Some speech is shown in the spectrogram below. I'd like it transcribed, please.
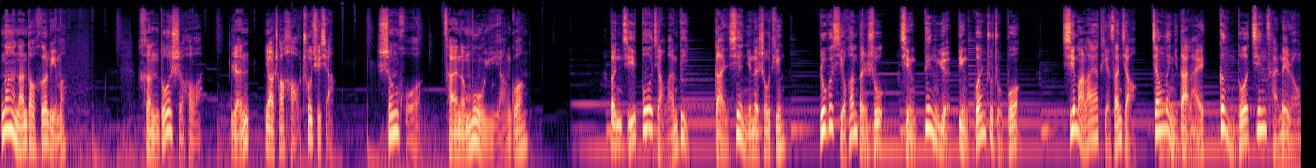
那难道合理吗？很多时候啊，人要朝好处去想，生活才能沐浴阳光。本集播讲完毕，感谢您的收听。如果喜欢本书，请订阅并关注主播。喜马拉雅铁三角将为你带来更多精彩内容。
